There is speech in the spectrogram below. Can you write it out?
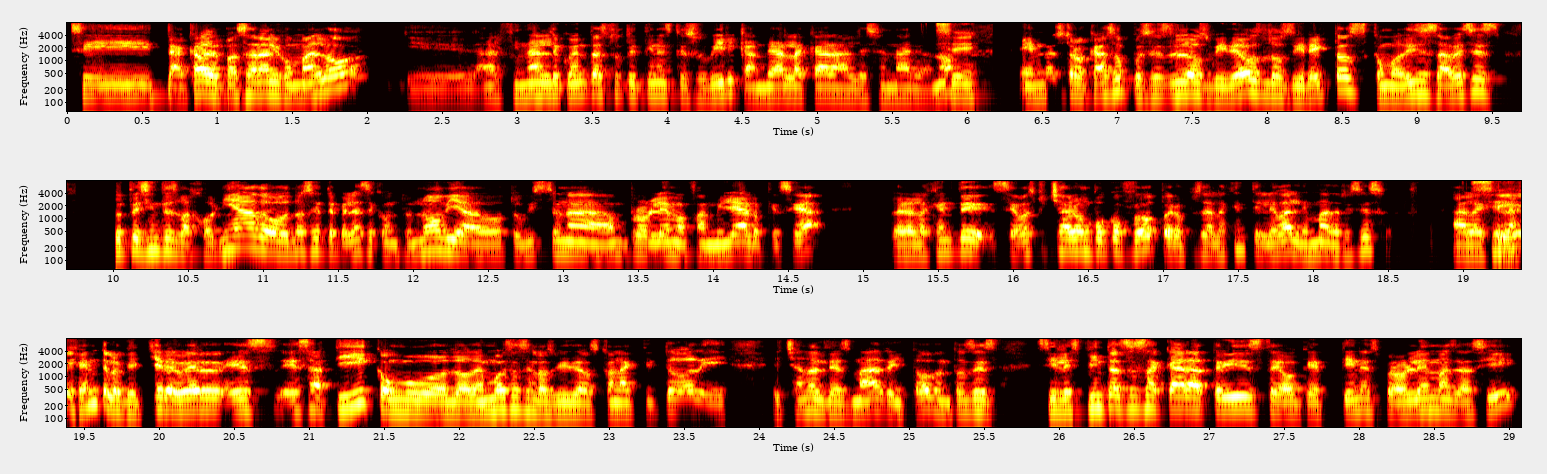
Si te acaba de pasar algo malo, y al final de cuentas tú te tienes que subir y cambiar la cara al escenario, ¿no? Sí. En nuestro caso, pues es los videos, los directos, como dices, a veces tú te sientes bajoneado, no sé, te peleaste con tu novia o tuviste un problema familiar, lo que sea, pero a la gente se va a escuchar un poco feo, pero pues a la gente le vale madres eso. A la, la gente lo que quiere ver es, es a ti como lo demuestras en los videos, con la actitud y echando el desmadre y todo. Entonces, si les pintas esa cara triste o que tienes problemas de así,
